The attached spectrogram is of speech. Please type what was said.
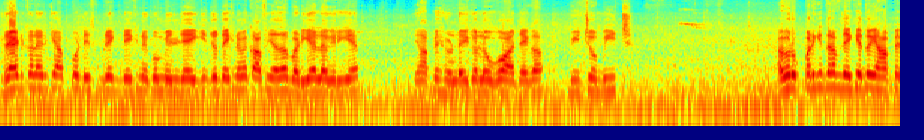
रेड कलर की आपको डिस्क ब्रेक देखने को मिल जाएगी, जो देखने में काफ़ी ज़्यादा बढ़िया लग रही है। यहाँ पे हुंडई का लोगो आ जाएगा बीचों बीच अगर ऊपर की तरफ़ देखें तो यहाँ पे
